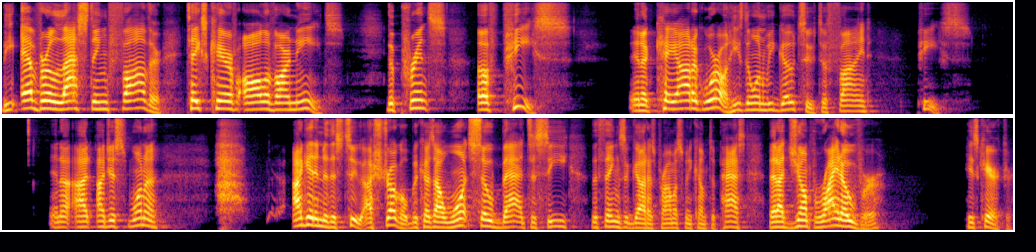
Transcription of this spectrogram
The everlasting Father takes care of all of our needs. The Prince of Peace. In a chaotic world, He's the one we go to to find peace. And I, I, just want to, I get into this too. I struggle because I want so bad to see the things that God has promised me come to pass that I jump right over his character.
